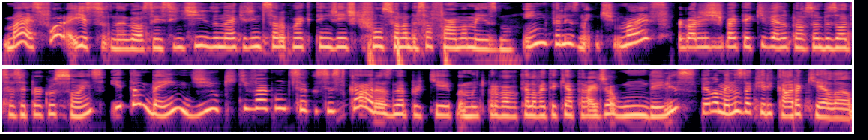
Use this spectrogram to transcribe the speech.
Mas, fora isso, negócio tem sentido, né? Que a gente sabe como é que tem gente que funciona dessa forma mesmo. Infelizmente. Mas, agora a gente vai ter que ver no próximo episódio essas repercussões. E também de o que, que vai acontecer com esses caras, né? Porque é muito provável que ela vai ter que ir atrás de algum deles. Pelo menos daquele cara que ela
